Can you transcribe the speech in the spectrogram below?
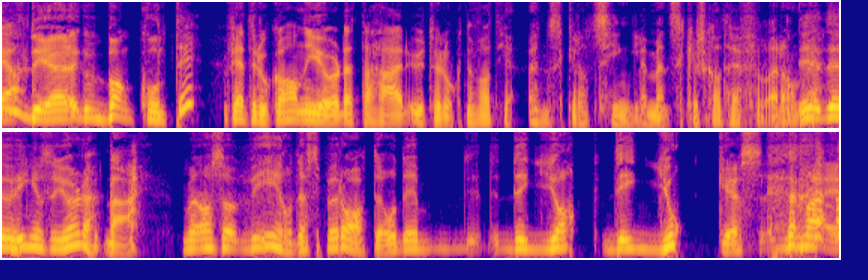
Ja? Fyldige bankkonti. For jeg tror ikke han gjør dette her utelukkende for at jeg ønsker at single mennesker skal treffe hverandre. Det, det er jo ingen som gjør det. Nei. Men altså, vi er jo desperate, og det, det, det, det, det jokkes mer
